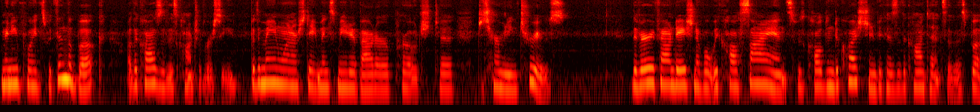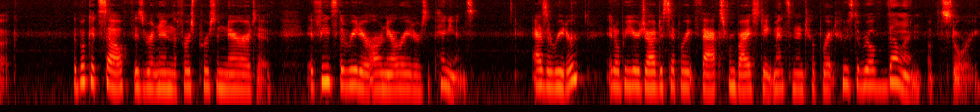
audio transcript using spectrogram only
Many points within the book are the cause of this controversy, but the main one are statements made about our approach to determining truths. The very foundation of what we call science was called into question because of the contents of this book. The book itself is written in the first person narrative. It feeds the reader our narrator's opinions. As a reader, It'll be your job to separate facts from biased statements and interpret who's the real villain of the story.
